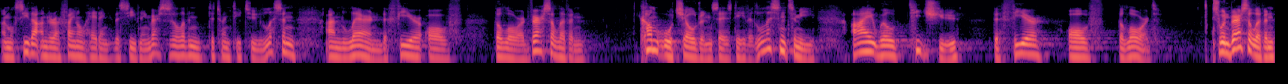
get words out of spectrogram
And we'll see that under our final heading this evening, verses 11 to 22. Listen and learn the fear of the Lord. Verse 11 Come, O children, says David, listen to me. I will teach you the fear of the Lord. So in verse 11,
